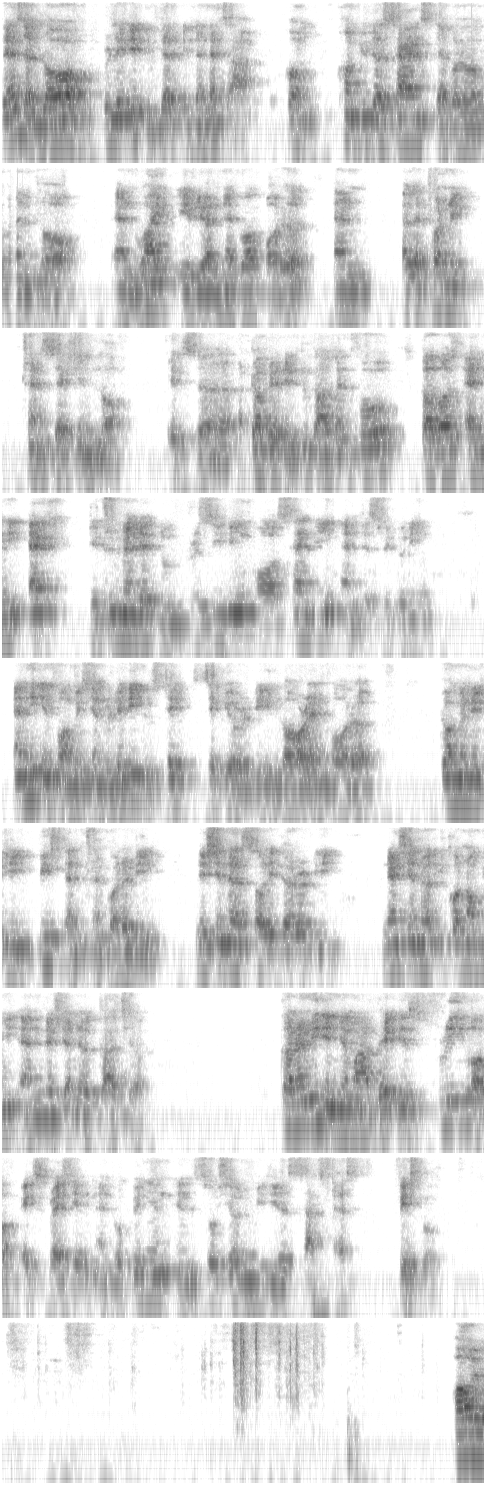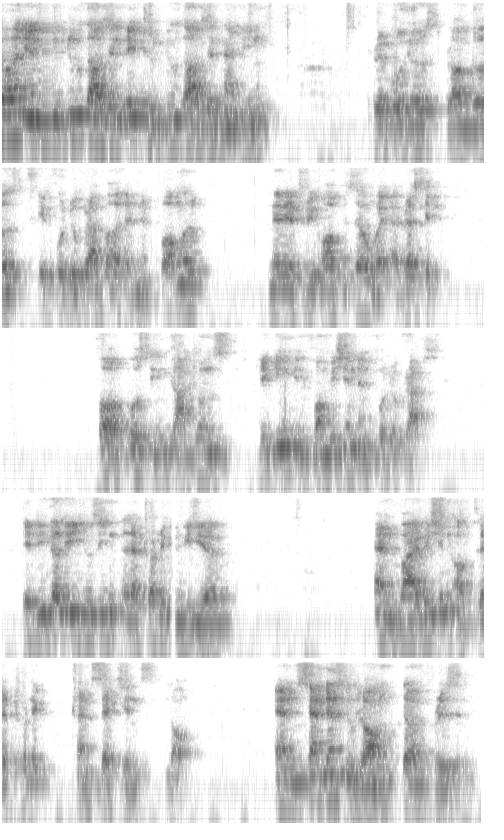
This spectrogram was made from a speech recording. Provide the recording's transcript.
There's a law related to that Internet Act, com- Computer Science Development Law, and Wide Area Network Order and Electronic Transaction Law. It's uh, adopted in 2004, covers any act detrimental to receiving or sending and distributing any information relating to state security, law and order, community peace and tranquility, national solidarity, national economy, and national culture. Currently in Myanmar, there is free of expression and opinion in social media such as Facebook. However, in 2008 to 2019, reporters, bloggers, a photographer, and a former military officer were arrested for posting cartoons, leaking information and photographs, illegally using electronic media, and violation of electronic transactions law, and sentenced to long-term prison.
